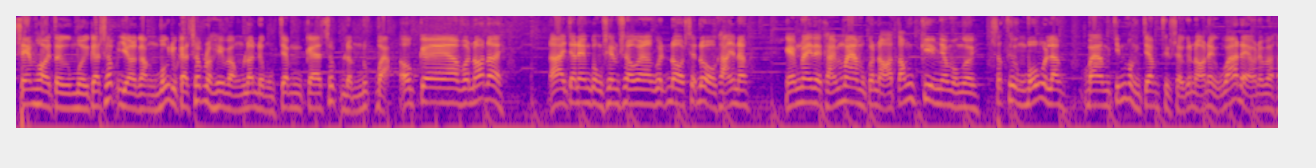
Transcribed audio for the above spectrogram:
Xem hồi từ 10 k sub giờ gần 40 k sub rồi hy vọng lên được 100 k sub làm nút bạc. Ok vừa nó đây đây cho anh em cùng xem sâu uh, cái đồ set đồ khả như nào ngày hôm nay thì khải mang một con nọ tống kim nha mọi người. Sát thương 45 39 phần trăm. Thực sự cái nọ này quá đẹp này mà.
